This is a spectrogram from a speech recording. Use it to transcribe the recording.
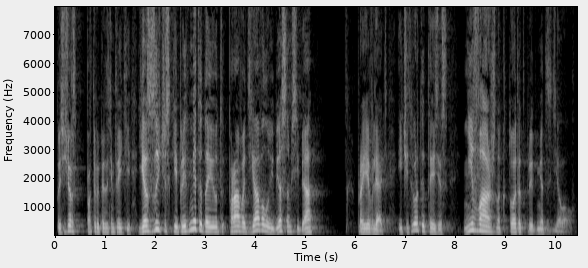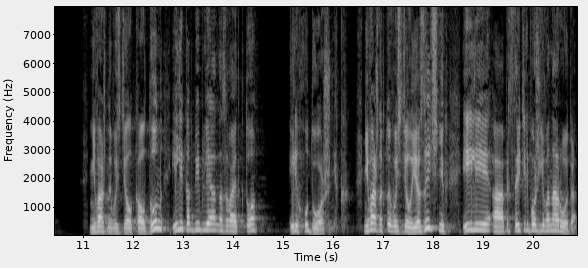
То есть, еще раз повторю перед этим третий. Языческие предметы дают право дьяволу и бесам себя проявлять. И четвертый тезис. Неважно, кто этот предмет сделал. Неважно, его сделал колдун или, как Библия называет, кто? Или художник. Неважно, кто его сделал, язычник или а, представитель Божьего народа.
